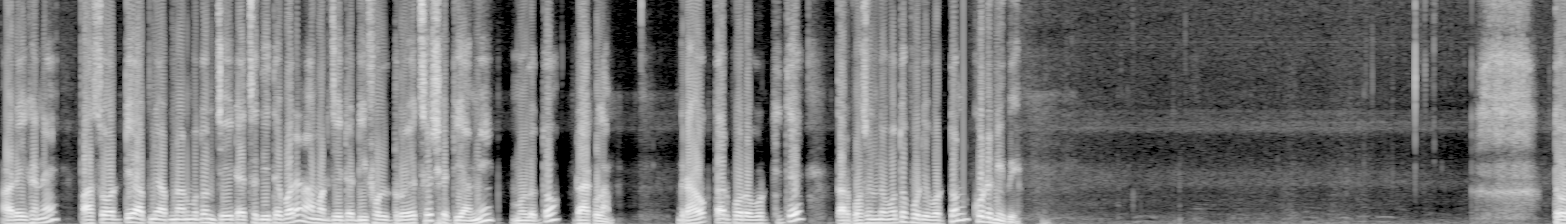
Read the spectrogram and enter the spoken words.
আর এখানে পাসওয়ার্ডটি আপনি আপনার মতন যেটা ইচ্ছা দিতে পারেন, আমার যেটা ডিফল্ট রয়েছে সেটি আমি মূলত রাখলাম। গ্রাহক তার পরবর্তীতে তার পছন্দ মতো পরিবর্তন করে নেবে। তো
